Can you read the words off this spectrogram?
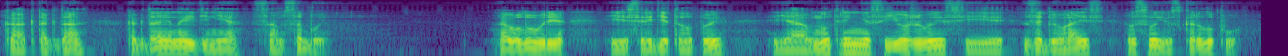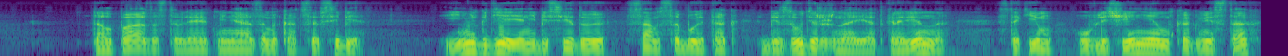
как тогда, когда я наедине сам с собой. А в Лувре и среди толпы я внутренне съеживаюсь и забиваюсь в свою скорлупу. Толпа заставляет меня замыкаться в себе. И нигде я не беседую сам с собой так безудержно и откровенно, с таким увлечением, как в местах,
